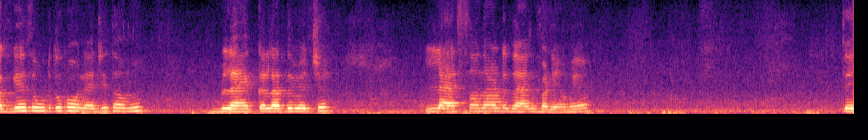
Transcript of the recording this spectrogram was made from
ਅੱਗੇ ਸੂਟ ਦਿਖਾਉਣੇ ਜੀ ਤੁਹਾਨੂੰ। ਬਲੈਕ ਕਲਰ ਦੇ ਵਿੱਚ ਲੈਸਾਂ ਦਾ ਡਿਜ਼ਾਈਨ ਬਣਿਆ ਹੋਇਆ। ਤੇ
